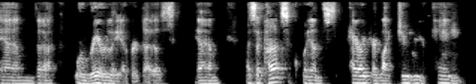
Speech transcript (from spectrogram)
and uh, or rarely ever does. And as a consequence, a character like Junior Cain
